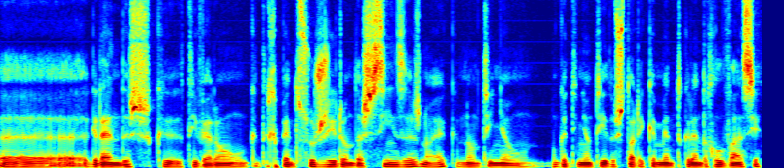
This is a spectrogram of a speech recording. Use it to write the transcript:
uh, grandes que tiveram, que de repente surgiram das cinzas, não é? Que não tinham, nunca tinham tido historicamente grande relevância,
